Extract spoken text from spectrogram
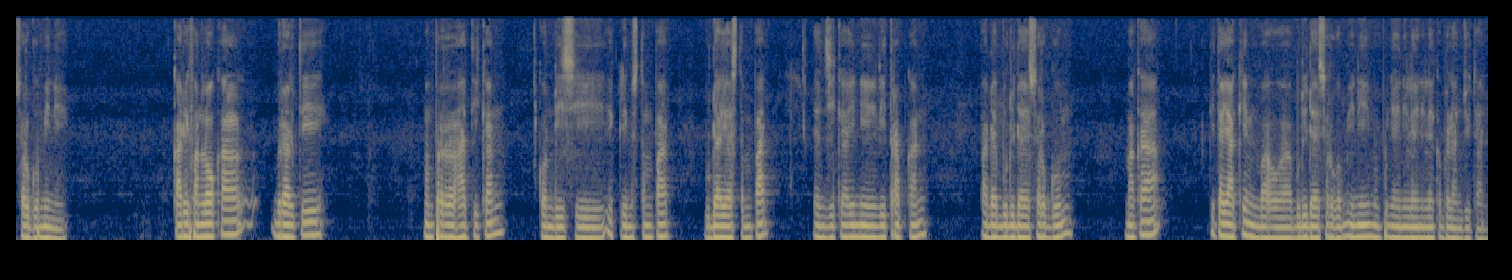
sorghum ini. Kearifan lokal berarti memperhatikan kondisi iklim setempat, budaya setempat, dan jika ini diterapkan pada budidaya sorghum, maka kita yakin bahwa budidaya sorghum ini mempunyai nilai-nilai keberlanjutan.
